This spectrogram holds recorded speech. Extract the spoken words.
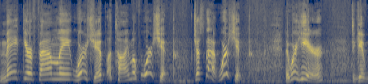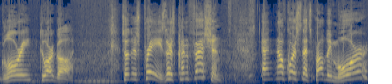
Make your family worship a time of worship. Just that, worship. That we're here to give glory to our God. So there's praise, there's confession. And now, of course, that's probably more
